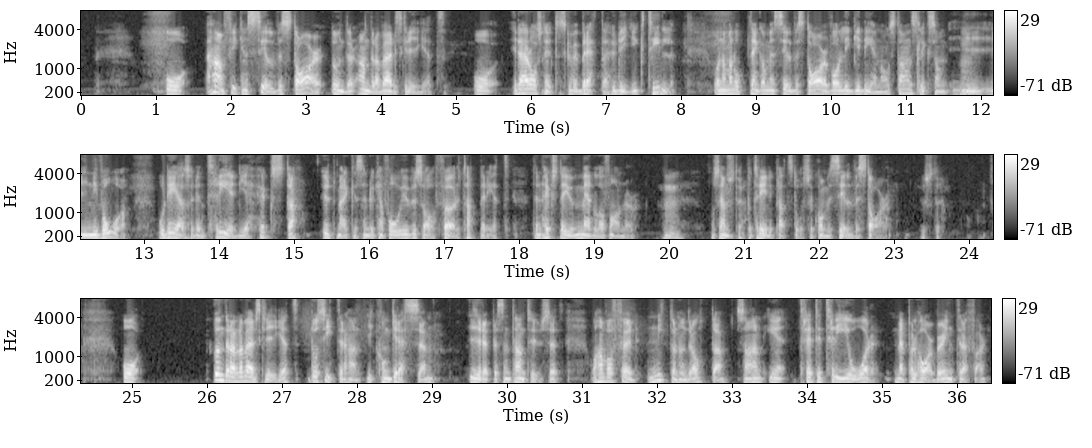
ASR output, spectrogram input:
Och han fick en Silver Star under andra världskriget. Och i det här avsnittet ska vi berätta hur det gick till. Och när man då tänker om en Silver Star, var ligger det någonstans liksom i, i nivå? Och det är alltså den tredje högsta utmärkelsen du kan få i USA för tapperhet. Den högsta är ju Medal of Honor. Mm. Och sen på tredje plats då så kommer Silver Star. Just det. Och under andra världskriget, då sitter han i kongressen i representanthuset. Och han var född 1908, så han är 33 år när Pearl Harbor inträffar.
